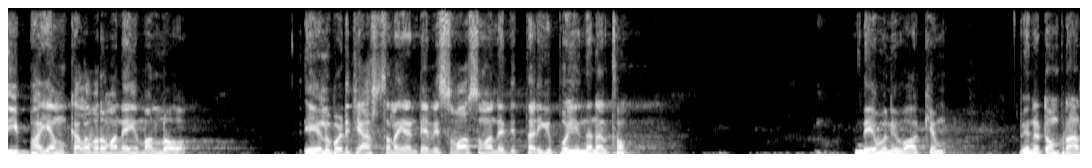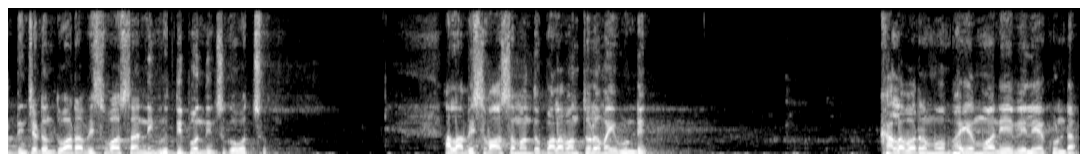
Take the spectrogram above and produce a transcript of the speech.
ఈ భయం కలవరం అనేవి మనలో ఏలుబడి చేస్తున్నాయి అంటే విశ్వాసం అనేది తరిగిపోయిందని అర్థం. దేవుని వాక్యం వినటం ప్రార్థించడం ద్వారా విశ్వాసాన్ని వృద్ధి పొందించుకోవచ్చు. అలా విశ్వాసమందు బలవంతులమై ఉండి కలవరము భయము అనేవి లేకుండా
